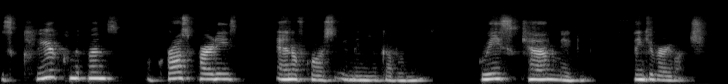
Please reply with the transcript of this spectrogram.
is clear commitments across parties and, of course, in the new government. Greece can make it. Thank you very much.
